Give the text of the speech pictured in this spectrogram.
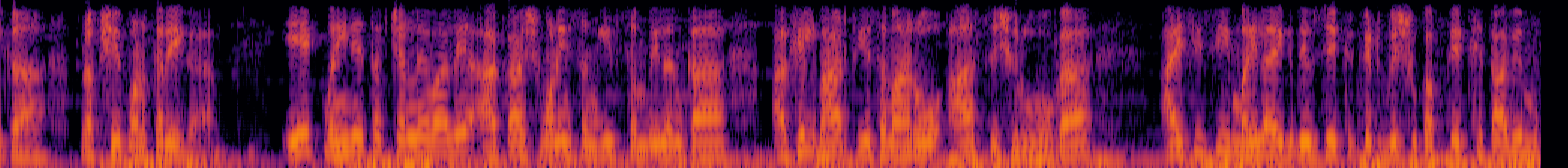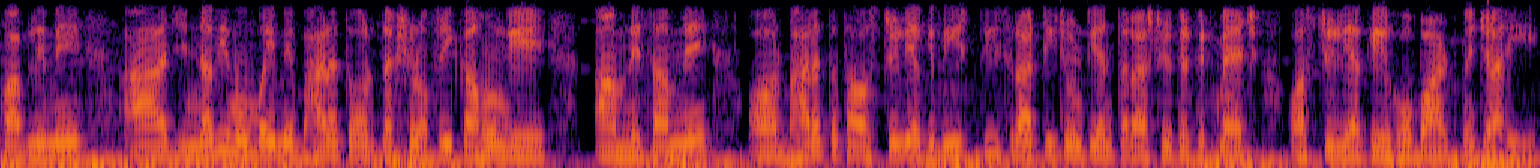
का प्रक्षेपण करेगा। एक महीने तक चलने वाले आकाशवाणी संगीत सम्मेलन का अखिल भारतीय समारोह आज से शुरू होगा। आईसीसी महिला एक दिवसीय क्रिकेट विश्व कप के खिताबी मुकाबले में आज नवी मुंबई में भारत और दक्षिण अफ्रीका होंगे आमने सामने और भारत तथा ऑस्ट्रेलिया के बीच तीसरा टी ट्वेंटी अंतर्राष्ट्रीय क्रिकेट मैच ऑस्ट्रेलिया के होबार्ट में जारी।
